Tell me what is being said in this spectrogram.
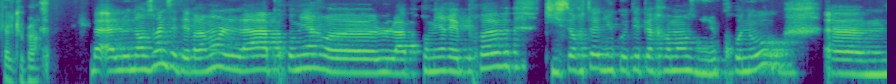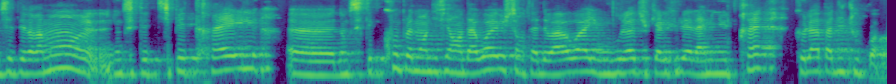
quelque part? Bah, le Northman, c'était vraiment la première, euh, la première épreuve qui sortait du côté performance du chrono. Euh, c'était vraiment, euh, donc c'était typé trail, donc c'était complètement différent d'Hawaï. Je sortais de Hawaï où là tu calculais à la minute près, que là pas du tout quoi.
